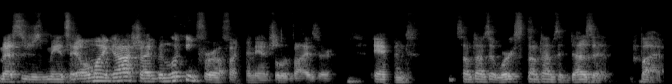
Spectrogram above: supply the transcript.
messages me and say oh my gosh i've been looking for a financial advisor. And sometimes it works sometimes it doesn't but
